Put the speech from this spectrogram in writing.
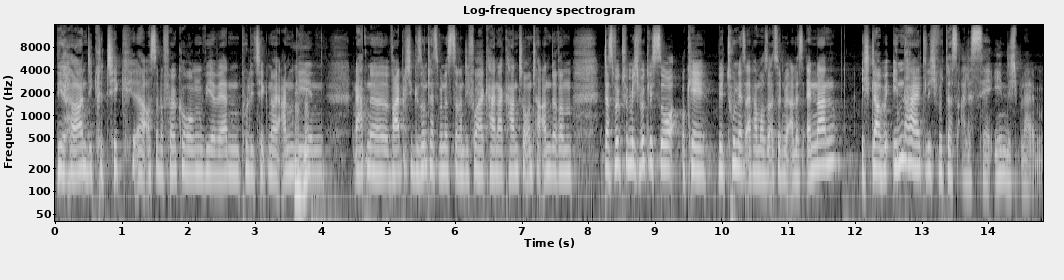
wir hören die Kritik äh, aus der Bevölkerung, wir werden Politik neu angehen. Mhm. Er hat eine weibliche Gesundheitsministerin, die vorher keiner kannte, unter anderem. Das wirkt für mich wirklich so, okay, wir tun jetzt einfach mal so, als würden wir alles ändern. Ich glaube, inhaltlich wird das alles sehr ähnlich bleiben.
